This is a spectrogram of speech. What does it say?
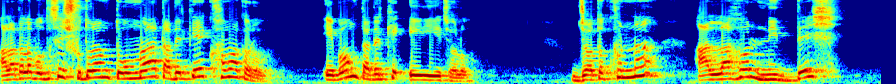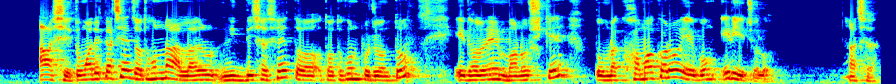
আল্লাহ তালা বলতেছে, সুতরাং তোমরা তাদেরকে ক্ষমা করো এবং তাদেরকে এড়িয়ে চলো। যতক্ষণ না আল্লাহর নির্দেশ আসে, তোমাদের কাছে যতক্ষণ না আল্লাহর নির্দেশ আসে ততক্ষণ পর্যন্ত এ ধরনের মানুষকে তোমরা ক্ষমা করো এবং এড়িয়ে চলো। আচ্ছা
